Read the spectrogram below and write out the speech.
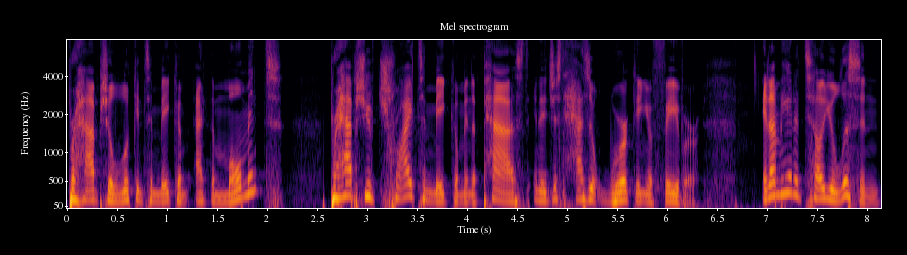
perhaps you're looking to make them at the moment Perhaps you've tried to make them in the past and it just hasn't worked in your favor. And I'm here to tell you listen,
